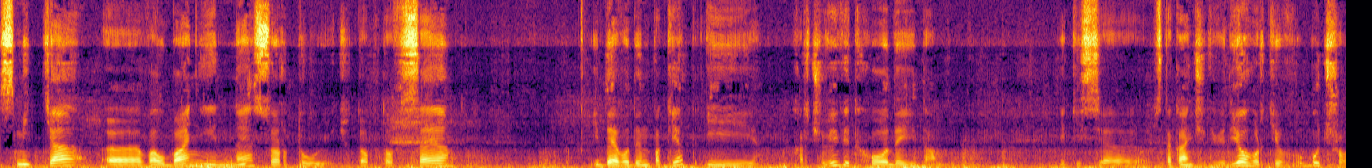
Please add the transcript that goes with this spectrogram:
Сміття е, в Албанії не сортують. Тобто все йде в один пакет, і харчові відходи, і там якісь е, стаканчики від йогуртів, будь-що.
